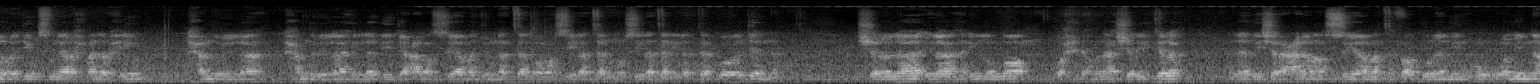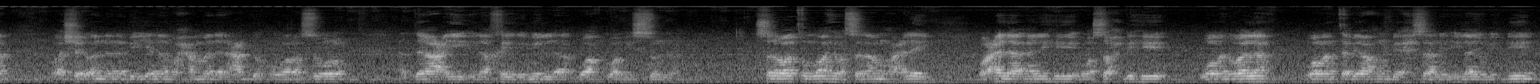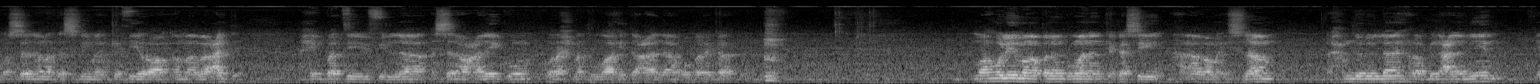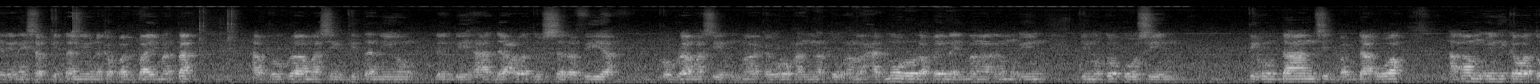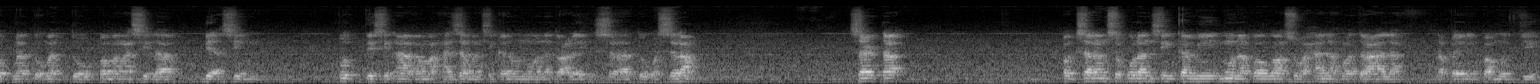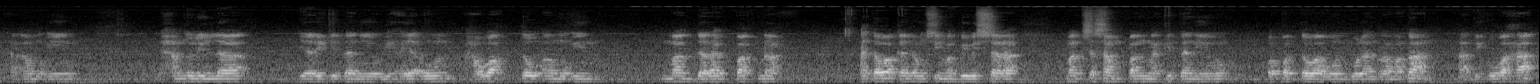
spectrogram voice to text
الشيطان الرجيم بسم الله الرحمن الرحيم. الحمد لله الحمد لله الذي جعل الصيام جنة ووسيلة موصلة إلى التقوى والجنة. أشهد أن لا إله إلا الله وحده لا شريك له الذي شرع لنا الصيام تفضلا منه ومنا وأشهد أن نبينا محمدا عبده ورسوله الداعي إلى خير ملة وأقوم السنة. صلوات الله وسلامه عليه وعلى آله وصحبه ومن والاه. ومن تبعهم بإحسان إلى يوم الدين وسلم تسليما كثيرا أما بعد أحبتي في الله السلام عليكم ورحمة الله تعالى وبركاته Mahuli mga panangguman ng kakasi haagama Islam Alhamdulillah Rabbil Alamin Yari na isap kita niyo nakapagbay mata ha programa sing kita niyo Dindi ha da'watus salafiyah Programa sin mga kaguruhan na to Ang hadmuro lapay na yung mga amuin Timutuko sin tingundan sin pagdawa. Haam in hikawatok na tumatto pamanga sila biasin putti sin aga mahazaman sin kanunungan na to alayhi salatu wassalam. Sarta pagsarang sukulan sin kami muna pa Allah subhanahu wa ta'ala napay ng pamudji haamuin alhamdulillah yari kita niyo gihayaon hawak to amuin magdaragpak na atawa kanong si magbiwisara magsasampang na kita niyo papagtawagon bulan Ramadan. Hati ko ha,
